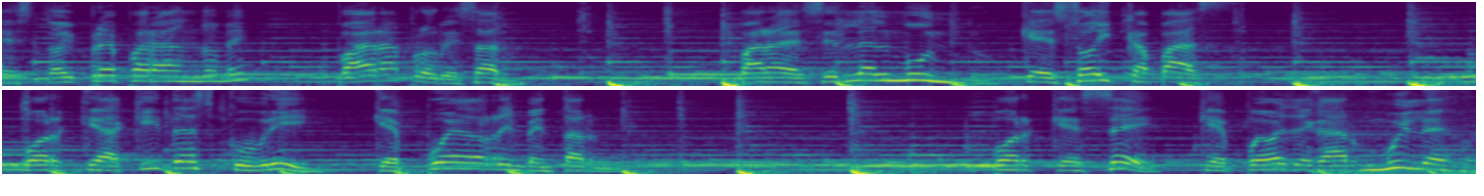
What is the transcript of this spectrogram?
Estoy preparándome para progresar, para decirle al mundo que soy capaz, porque aquí descubrí que puedo reinventarme porque sé que puedo llegar muy lejos.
